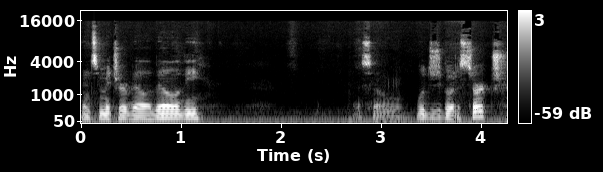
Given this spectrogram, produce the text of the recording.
and submit your availability. So we'll just go to search.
